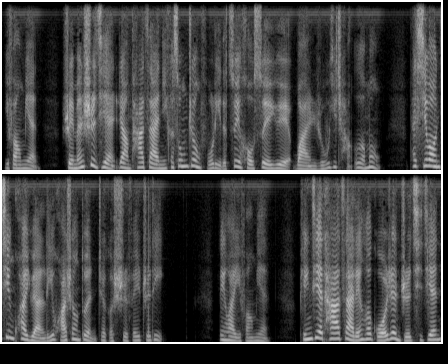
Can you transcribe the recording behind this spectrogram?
一方面，水门事件让他在尼克松政府里的最后岁月宛如一场噩梦，他希望尽快远离华盛顿这个是非之地；另外一方面，凭借他在联合国任职期间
